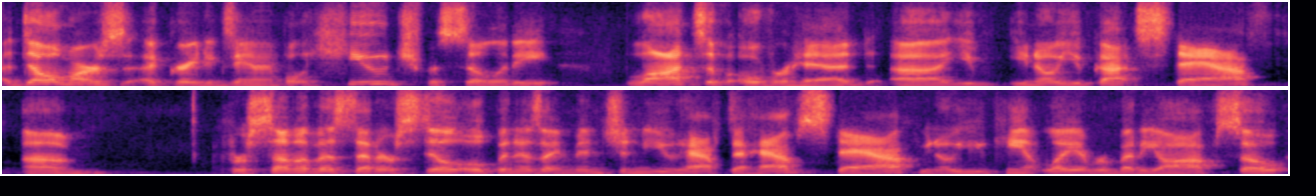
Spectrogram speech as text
uh, Del Mar's a great example, huge facility lots of overhead. Uh, you you know you've got staff. Um, for some of us that are still open, as I mentioned, you have to have staff. You know you can't lay everybody off. So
